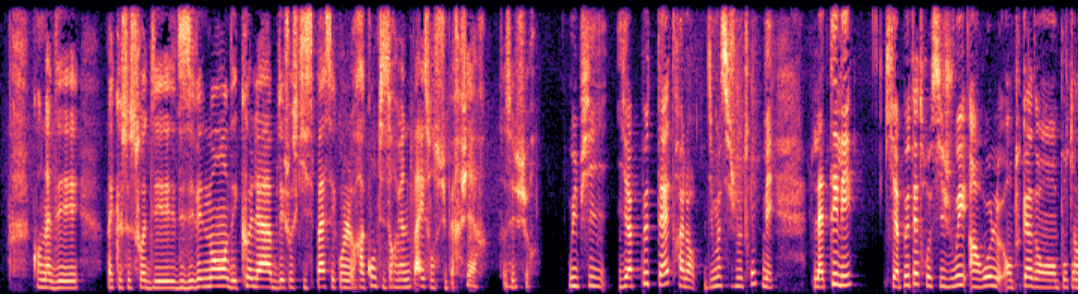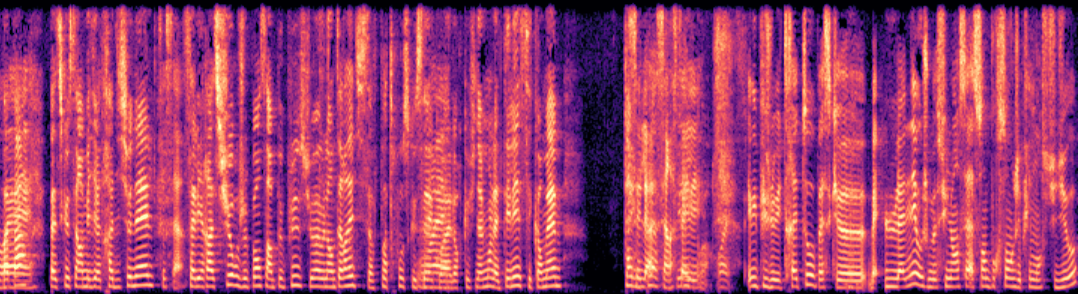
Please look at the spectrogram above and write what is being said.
quand on a des. Bah, que ce soit des, événements, des collabs, des choses qui se passent et qu'on leur raconte, ils en reviennent pas. Ils sont super fiers. Ça, c'est sûr. Oui, puis il y a peut-être, alors dis-moi si je me trompe, mais la télé qui a peut-être aussi joué un rôle, en tout cas dans, pour ton papa, parce que c'est un média traditionnel. Ça. ça. les rassure, je pense, un peu plus. Tu vois, l'internet, ils savent pas trop ce que c'est, quoi. Alors que finalement, la télé, c'est quand même c'est là, c'est installé. Et puis je l'ai eu très tôt parce que bah, l'année où je me suis lancée à 100%, j'ai pris mon studio,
